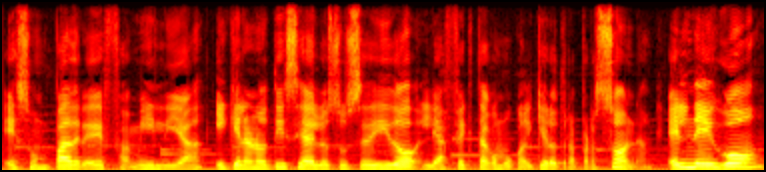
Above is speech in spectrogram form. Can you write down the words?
es un padre familia y que la noticia de lo sucedido le afecta como cualquier otra persona. Él negó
